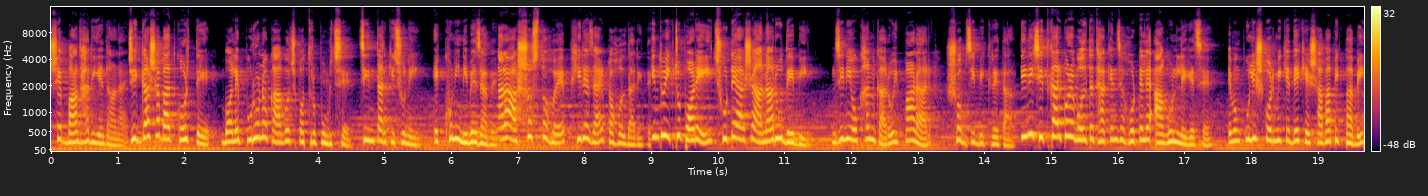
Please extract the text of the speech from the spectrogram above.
সে বাধা দিয়ে দাঁড়ায়। জিজ্ঞাসাবাদ করতে বলে, পুরনো কাগজপত্র পুড়ছে, চিন্তার কিছু নেই, এক্ষুনি নিভে যাবে। তারা আশ্বস্ত হয়ে ফিরে যায় টহলদারিতে। কিন্তু একটু পরেই ছুটে আসে আনারু দেবী। যিনি ওখানকার ওই পাড়ার সবজি বিক্রেতা। তিনি চিৎকার করে বলতে থাকেন যে হোটেলে আগুন লেগেছে এবং পুলিশ কর্মীকে দেখে স্বাভাবিকভাবেই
